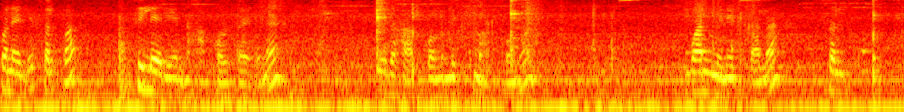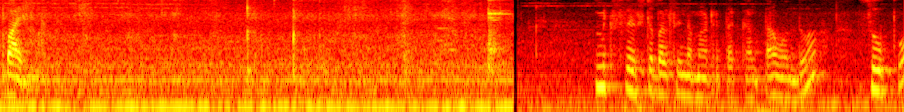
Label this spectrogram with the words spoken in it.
ಕೊನೆಯಲ್ಲಿ ಸ್ವಲ್ಪ ಸಿಲೇರಿಯನ್ನು ಹಾಕ್ಕೊಳ್ತಾ ಇದ್ದೇನೆ. ಇದು ಹಾಕ್ಕೊಂಡು ಮಿಕ್ಸ್ ಮಾಡಿಕೊಂಡು ಒನ್ ಮಿನಿಟ್ ಕಾಲ ಸ್ವಲ್ಪ ಬಾಯ್ ಮಾಡಿ. ಮಿಕ್ಸ್ ವೆಜಿಟೇಬಲ್ಸಿಂದ ಮಾಡಿರ್ತಕ್ಕಂಥ ಒಂದು ಸೂಪು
